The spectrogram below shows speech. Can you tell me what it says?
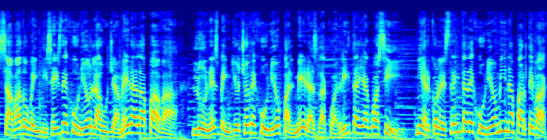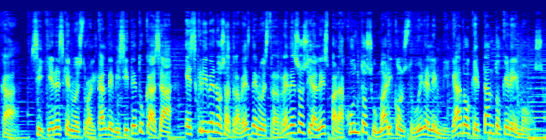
Sábado 26 de junio, La Ullamera La Pava. Lunes 28 de junio, Palmeras, La Cuadrita y Aguasí. Miércoles 30 de junio, Mina Parte Baja. Si quieres que nuestro alcalde visite tu casa, escríbenos a través de nuestras redes sociales para juntos sumar y construir el Envigado que tanto queremos.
